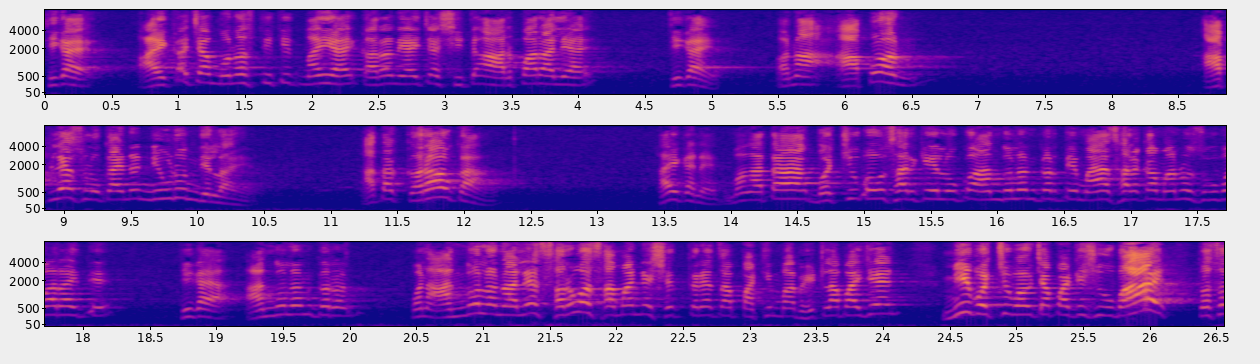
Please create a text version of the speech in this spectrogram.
ठीक आहे ऐकाच्या मनस्थितीत नाही आहे कारण याच्या शिता आरपार आल्या आहे ठीक आहे. आणि आपण आपल्याच लोकांना निवडून दिलं आहे. आता कराव का? आहे का नाही? मग आता बच्चू भाऊ सारखे लोक आंदोलन करते मायासारखा माणूस उभा राहते. ठीक आहे आंदोलन करण पण आंदोलनाले सर्वसामान्य शेतकऱ्याचा पाठिंबा भेटला पाहिजे. मी बच्चू भाऊच्या पाठीशी उभा आहे तसं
